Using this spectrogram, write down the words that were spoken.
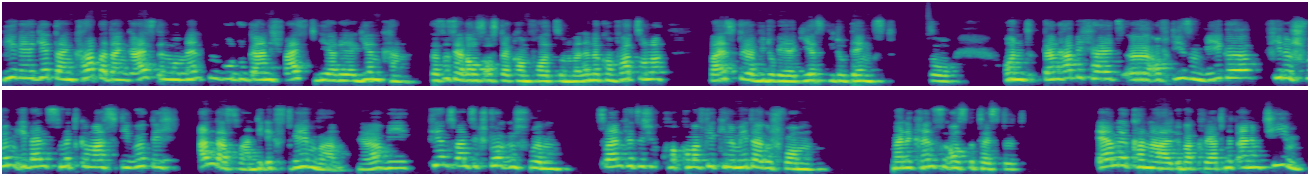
wie reagiert dein Körper, dein Geist in Momenten, wo du gar nicht weißt, wie er reagieren kann. Das ist ja raus aus der Komfortzone, weil in der Komfortzone weißt du ja, wie du reagierst, wie du denkst. So. Und dann habe ich halt äh, auf diesem Wege viele Schwimmevents mitgemacht, die wirklich anders waren, die extrem waren, ja, wie 24 Stunden schwimmen, 42,4 Kilometer geschwommen, meine Grenzen ausgetestet, Ärmelkanal überquert mit einem Team,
